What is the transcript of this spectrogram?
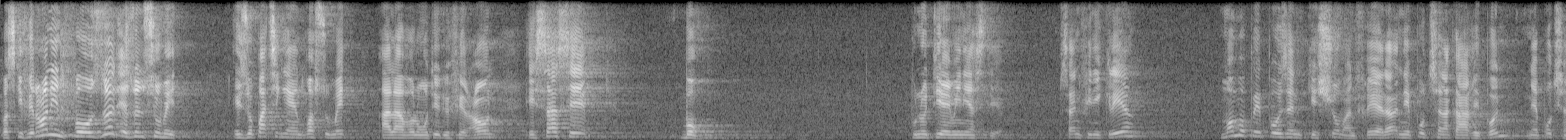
Parce que Pharaon, il faut eux, ils se soumettent. Ils n'ont pas un droit de soumettre à la volonté de Pharaon. Et ça, c'est bon. Pour nous terminer, ça ne finit clair. Moi, je peux poser une question mon frère, n'importe qui répondre, n'importe qui.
